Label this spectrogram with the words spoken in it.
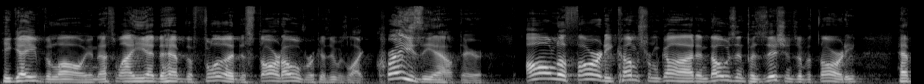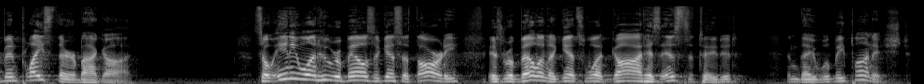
he gave the law. And that's why he had to have the flood to start over because it was like crazy out there. All authority comes from God, and those in positions of authority have been placed there by God. So anyone who rebels against authority is rebelling against what God has instituted, and they will be punished.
